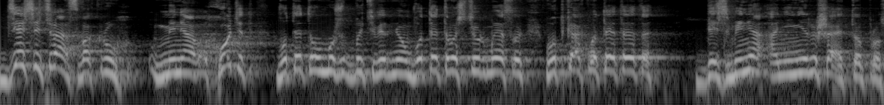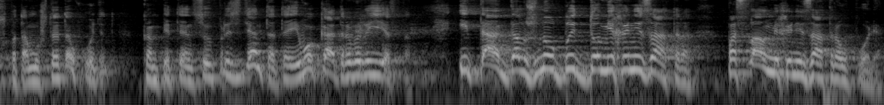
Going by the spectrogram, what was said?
Десять раз вокруг меня ходит, вот этого, может быть, вернем, вот этого с тюрьмы, вот как вот это, это. Без меня они не решают этот вопрос, потому что это входит в компетенцию президента, это его кадровый реестр. И так должно быть до механизатора. Послал механизатора в поле,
